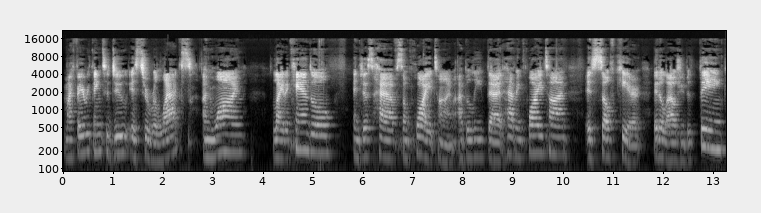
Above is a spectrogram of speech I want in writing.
My favorite thing to do is to relax, unwind, light a candle, and just have some quiet time. I believe that having quiet time is self care. It allows you to think,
